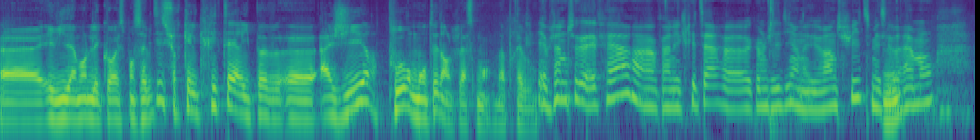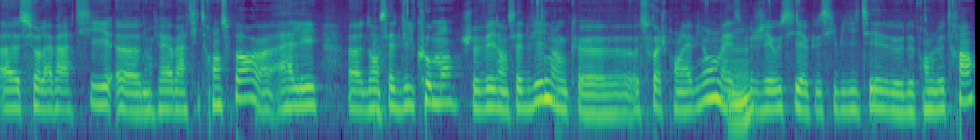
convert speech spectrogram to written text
évidemment, de l'éco-responsabilité. Sur quels critères ils peuvent agir pour monter dans le classement, d'après vous? Il y a plein de choses à faire. Enfin, les critères, comme j'ai dit, il y en avait 28, mais c'est mmh. vraiment sur la partie, donc il y a la partie transport, aller dans cette ville, comment je vais dans cette ville? Donc, soit je prends l'avion, mais est-ce mmh. que j'ai aussi la possibilité de, prendre le train.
